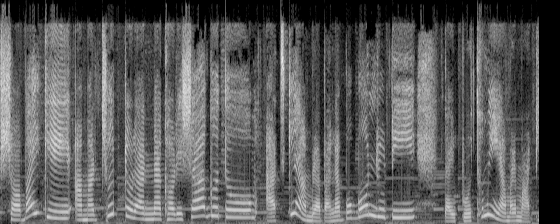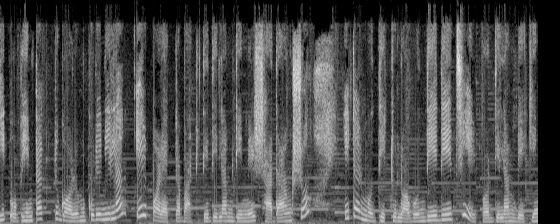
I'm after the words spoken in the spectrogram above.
সবাইকে আমার ছোট্ট রান্নাঘরে স্বাগতম। আজকে আমরা বানাবো বনরুটি। তাই প্রথমেই আমার মাটি ওভেনটা একটু গরম করে নিলাম। এরপর একটা বাটিতে দিলাম ডিমের সাদা অংশ। এটার মধ্যে একটু লবণ দিয়ে দিয়েছি। এরপর দিলাম বেকিং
